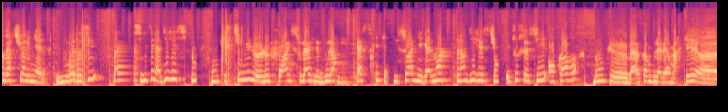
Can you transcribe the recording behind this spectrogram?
Vertu a le miel Il nous aide aussi à faciliter la digestion. Donc, il stimule le foie, il soulage les douleurs gastriques, il soigne également l'indigestion. Et tout ceci encore, donc, euh, bah, comme vous l'avez remarqué, euh,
